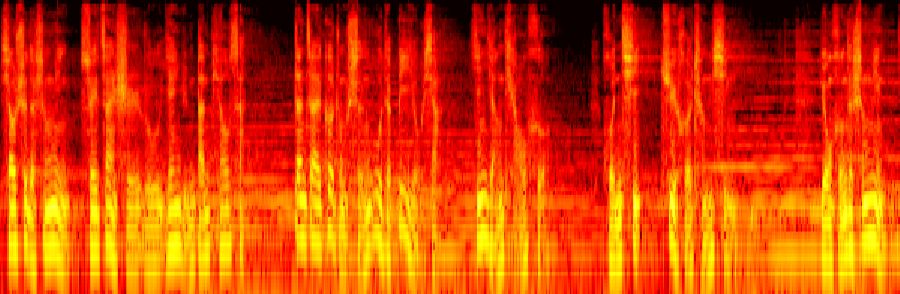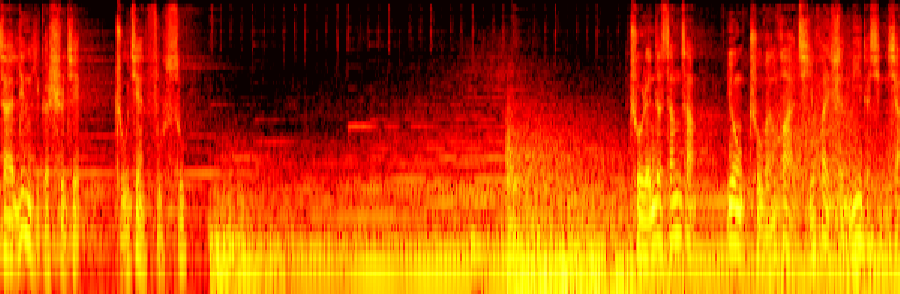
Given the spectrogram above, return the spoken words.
消失的生命虽暂时如烟云般飘散，但在各种神物的庇佑下，阴阳调和，魂气聚合成形，永恒的生命在另一个世界逐渐复苏。楚人的丧葬用楚文化奇幻神秘的形象。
